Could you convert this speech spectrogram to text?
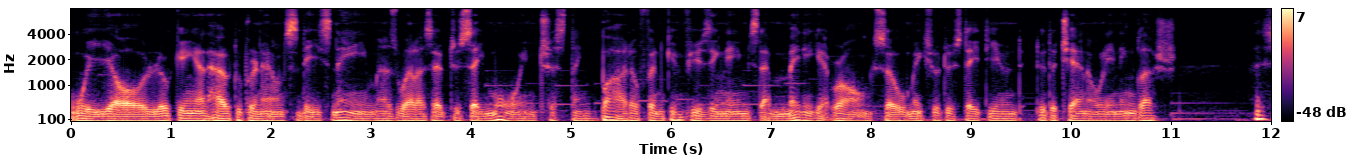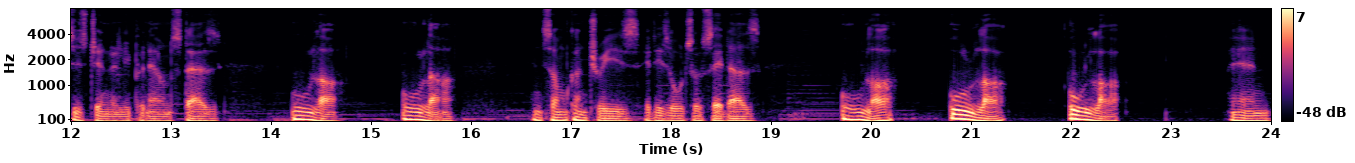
We are looking at how to pronounce this name as well as how to say more interesting but often confusing names that many get wrong, so make sure to stay tuned to the channel in English. This is generally pronounced as Ulla, Ulla. In some countries, it is also said as Ulla, Ulla, Ulla. And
